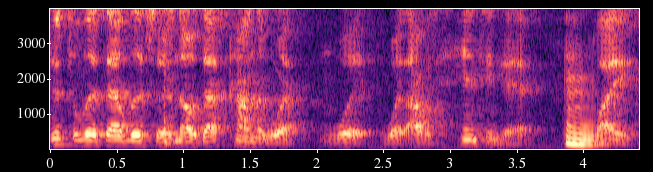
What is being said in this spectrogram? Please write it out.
just to let that listener know, that's kind of what what what I was hinting at. Mm. Like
